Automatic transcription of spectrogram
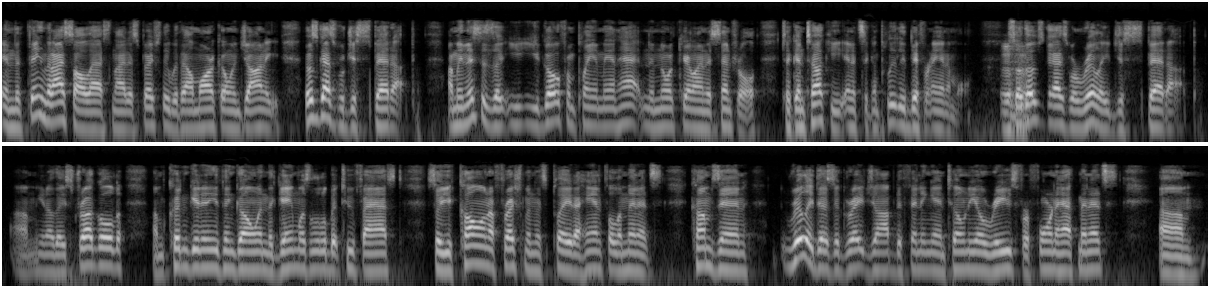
and the thing that I saw last night, especially with Elmarko and Johnny, those guys were just sped up. I mean, this is a you, you go from playing Manhattan and North Carolina Central to Kentucky, and it's a completely different animal. Mm-hmm. So those guys were really just sped up. Um, you know, they struggled, um, couldn't get anything going. The game was a little bit too fast. So you call on a freshman that's played a handful of minutes, comes in, really does a great job defending Antonio Reeves for four and a half minutes. Um,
